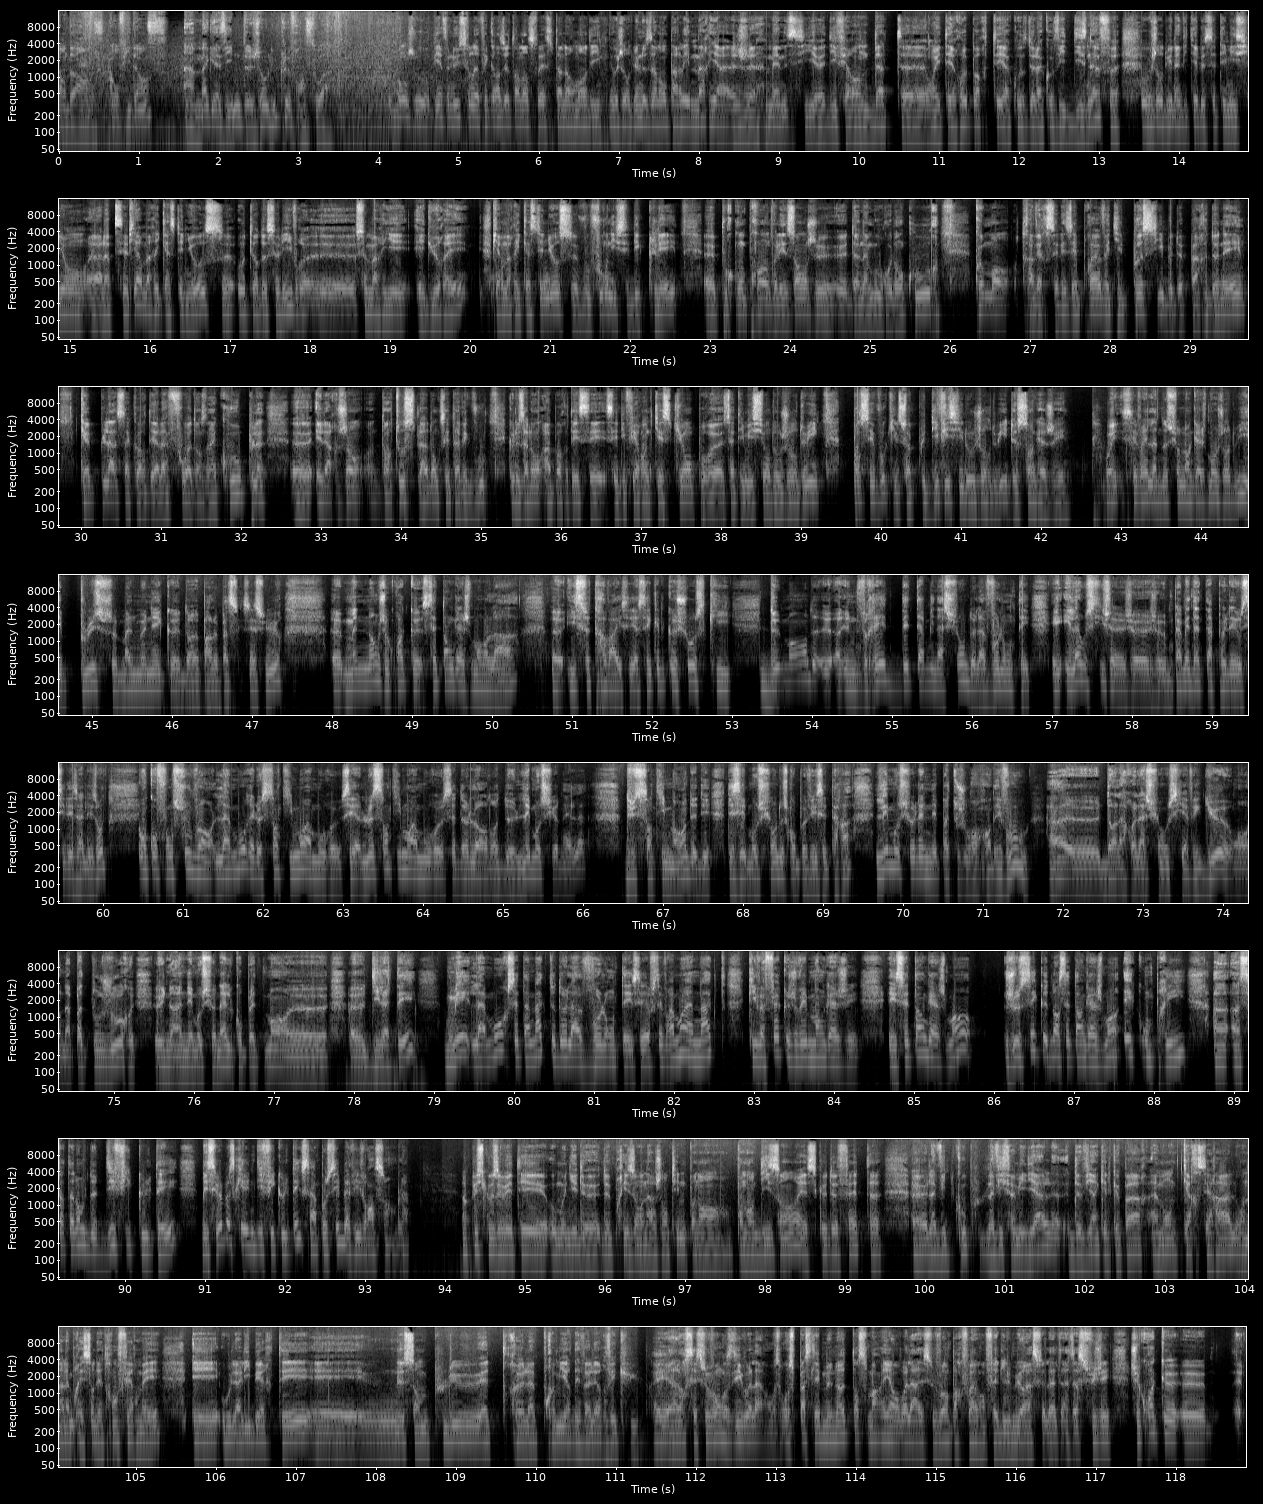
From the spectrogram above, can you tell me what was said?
Tendance, Confidence, un magazine de Jean-Luc Lefrançois. Bonjour, bienvenue sur la fréquence de Tendance Ouest en Normandie. Aujourd'hui, nous allons parler mariage, même si euh, différentes dates euh, ont été reportées à cause de la Covid-19. Aujourd'hui, l'invité de cette émission, euh, c'est Pierre-Marie Castegnos, auteur de ce livre, Se marier et durer. Pierre-Marie Castegnos, vous fournissez des clés pour comprendre les enjeux d'un amour au long cours. Comment traverser les épreuves Est-il possible de pardonner? Quelle place accorder à la foi dans un couple Et l'argent dans tout cela. Donc c'est avec vous que nous allons aborder ces, ces différentes questions pour euh, cette émission d'aujourd'hui. Pensez-vous qu'il soit plus difficile aujourd'hui de s'engager? Oui, c'est vrai, la notion d'engagement aujourd'hui est plus malmenée que par le passé, c'est sûr. Euh, maintenant, je crois que cet engagement-là, euh, il se travaille. C'est-à-dire, c'est quelque chose qui demande euh, une vraie détermination de la volonté. Et, là aussi, je, je, je, me permets d'interpeller aussi les uns les autres. On confond souvent l'amour et le sentiment amoureux. C'est le sentiment amoureux, c'est de l'ordre de l'émotionnel, du sentiment, de, des, des émotions, de ce qu'on peut vivre, etc. L'émotionnel n'est pas toujours en rendez-vous. Hein, euh, dans la relation aussi avec Dieu. On n'a pas toujours un émotionnel complètement euh, euh, dilaté, mais l'amour, c'est un acte de la volonté. C'est vraiment un acte qui va faire que je vais m'engager. Et cet engagement, je sais que dans cet engagement est compris un, un certain nombre de difficultés, mais c'est pas parce qu'il y a une difficulté que c'est impossible à vivre ensemble. Alors, puisque vous avez été aumônier de, de prison en Argentine pendant pendant dix ans, est-ce que de fait euh, la vie de couple, la vie familiale devient quelque part un monde carcéral où on a l'impression d'être enfermé et où la liberté est, ne semble plus être la première des valeurs vécues? Et alors c'est souvent on se dit voilà on, se passe les menottes en se mariant voilà souvent parfois on fait de l'humour à, à, à, ce sujet. Je crois que euh,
